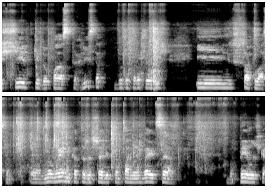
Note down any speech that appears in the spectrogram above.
щітки до паст глістер. Дуже хороша річ. І що класно. е, Новинка теж ще від компанії MV це бутилочка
